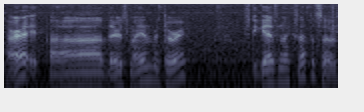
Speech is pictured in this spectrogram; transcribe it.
Alright, uh, there's my inventory. See you guys next episode.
